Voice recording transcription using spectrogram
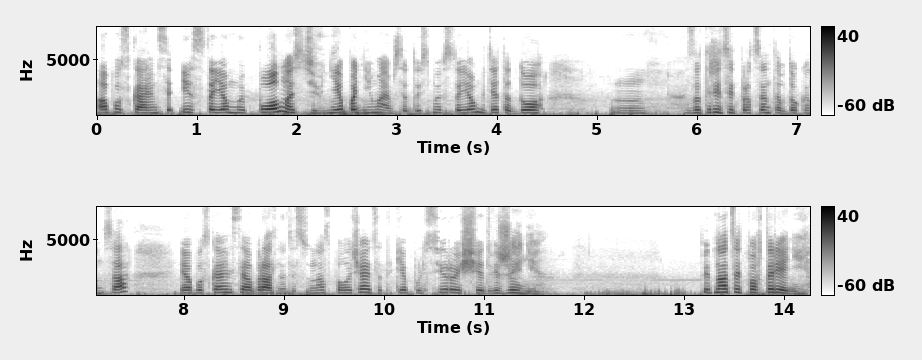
опускаемся и встаем мы полностью, не поднимаемся. То есть мы встаем где-то до за 30% до конца и опускаемся обратно. То есть у нас получаются такие пульсирующие движения. 15 повторений.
